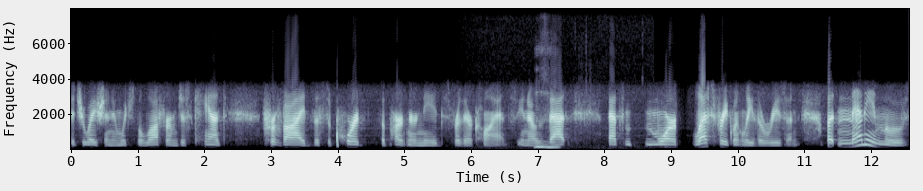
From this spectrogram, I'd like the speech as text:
situation in which the law firm just can't provide the support the partner needs for their clients. You know, mm-hmm. that that's more less frequently the reason. But many moves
